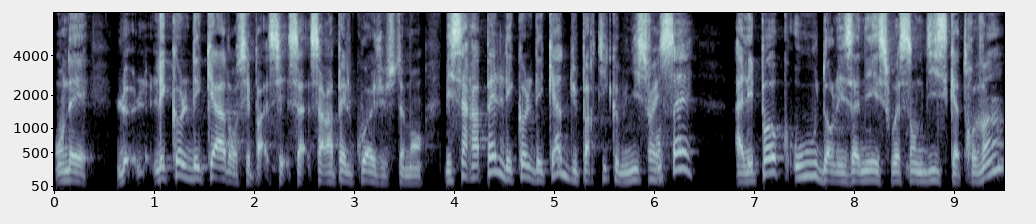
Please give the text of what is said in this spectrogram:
on est l'école des cadres. C'est pas, ça, ça, rappelle quoi justement? Mais ça rappelle l'école des cadres du Parti communiste français à l'époque où, dans les années 70-80,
